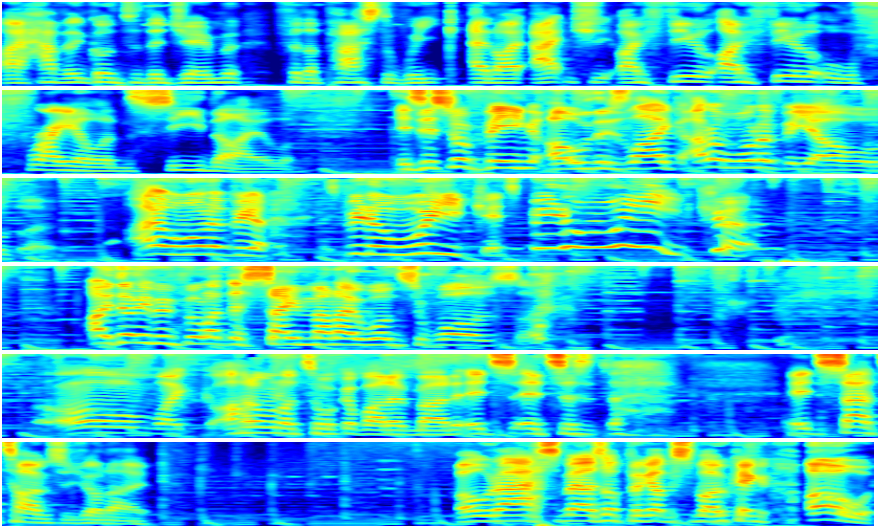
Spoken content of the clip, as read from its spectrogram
I haven't gone to the gym for the past week, and I actually, I feel, I feel all frail and senile. Is this what being old is like? I don't want to be old. I don't want to be, it's been a week. It's been a week. I don't even feel like the same man I once was. oh my god, I don't want to talk about it, man. It's, it's, a, it's sad times for Jono. Old ass may as well pick up smoking. Oh,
